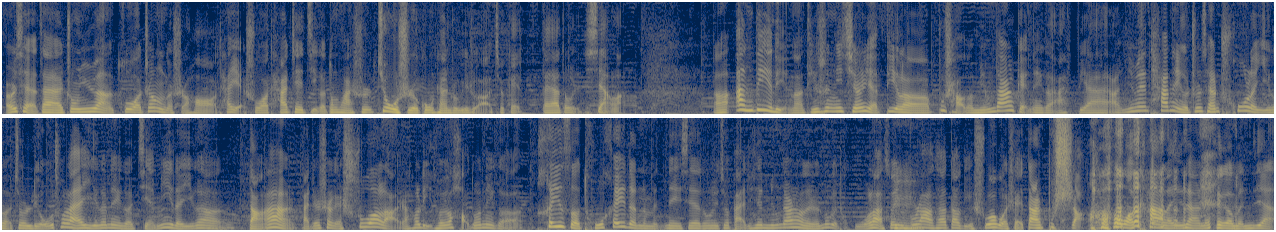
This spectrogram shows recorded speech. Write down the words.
而且在众议院作证的时候，他也说他这几个动画师就是共产主义者，就给大家都献了。啊，暗地里呢，迪士尼其实也递了不少的名单给那个 FBI 啊，因为他那个之前出了一个，就是流出来一个那个解密的一个档案，把这事儿给说了，然后里头有好多那个黑色涂黑的那么那些东西，就把这些名单上的人都给涂了，所以不知道他到底说过谁，但是不少，我看了一下那个文件。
